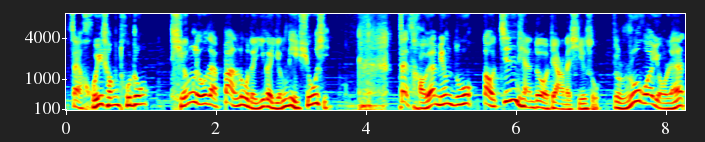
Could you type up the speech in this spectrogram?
在回程途中停留在半路的一个营地休息。在草原民族到今天都有这样的习俗，就如果有人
